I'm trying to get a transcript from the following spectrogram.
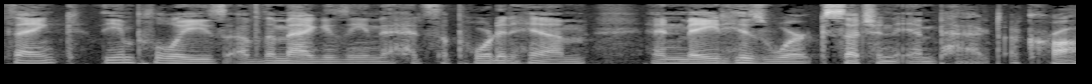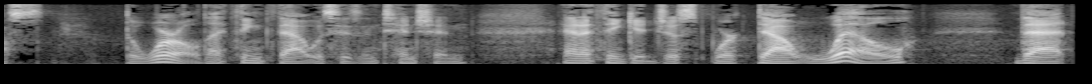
Thank the employees of the magazine that had supported him and made his work such an impact across the world. I think that was his intention. And I think it just worked out well that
